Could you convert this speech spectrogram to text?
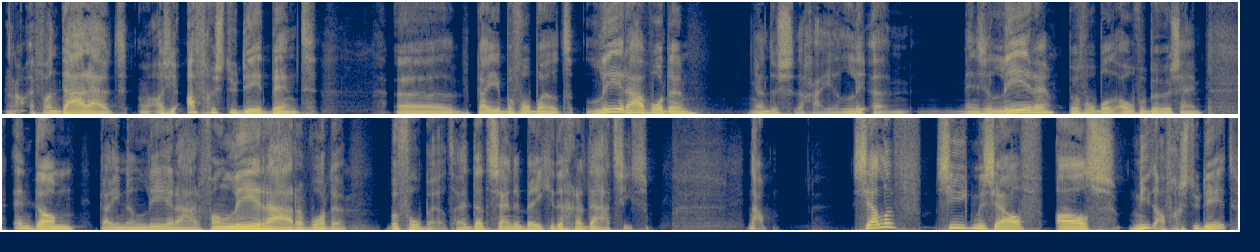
Nou, en van daaruit, als je afgestudeerd bent, eh, kan je bijvoorbeeld leraar worden. Ja, dus dan ga je eh, mensen leren, bijvoorbeeld over bewustzijn. En dan kan je een leraar van leraren worden, bijvoorbeeld. Dat zijn een beetje de gradaties. Nou, zelf zie ik mezelf als niet afgestudeerd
